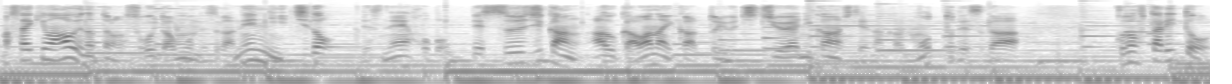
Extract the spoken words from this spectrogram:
まあ、最近は会うようになったのがすごいとは思うんですが年に一度ですねほぼ。で数時間会うか会わないかという父親に関してなんかもっとですがこの2人と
